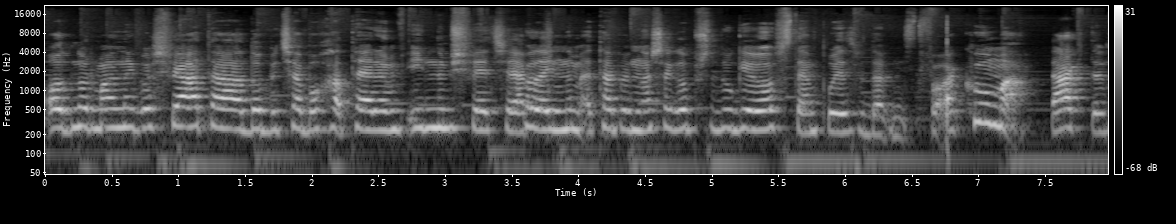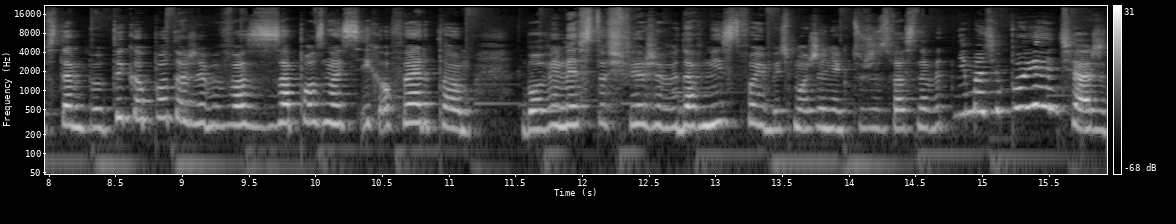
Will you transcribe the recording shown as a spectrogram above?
od normalnego świata do bycia bohaterem w innym świecie. Kolejnym etapem naszego przydługiego wstępu jest wydawnictwo Akuma. Tak, ten wstęp był tylko po to, żeby was zapoznać z ich ofertą, bowiem jest to świeże wydawnictwo i być może niektórzy z was nawet nie macie pojęcia, że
